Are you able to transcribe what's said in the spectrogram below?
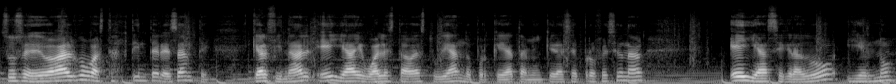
Sucedió algo bastante interesante que al final ella igual estaba estudiando porque ella también quería ser profesional. Ella se graduó y él no.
